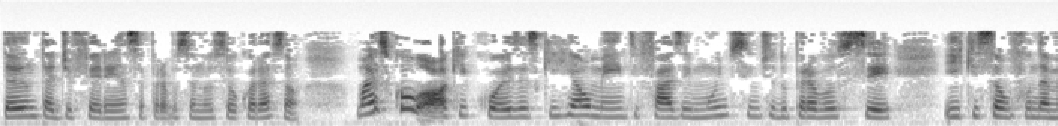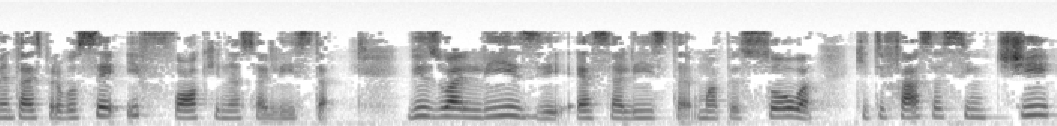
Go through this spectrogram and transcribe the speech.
tanta diferença para você no seu coração, mas coloque coisas que realmente fazem muito sentido para você e que são fundamentais para você e foque nessa lista. Visualize essa lista, uma pessoa que te faça sentir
